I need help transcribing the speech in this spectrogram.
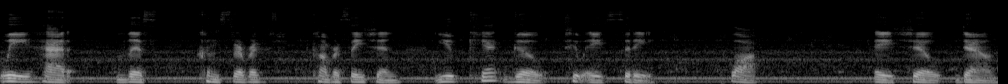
We had this conversation. You can't go to a city, plop a show down,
